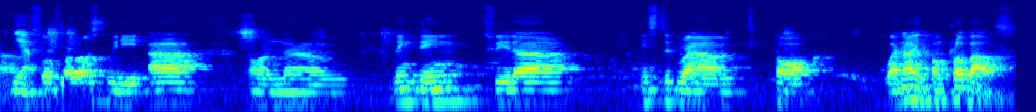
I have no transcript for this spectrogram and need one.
Um, yeah. So for us, we are on um, LinkedIn, Twitter, Instagram, TikTok. We're now in, on Clubhouse.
